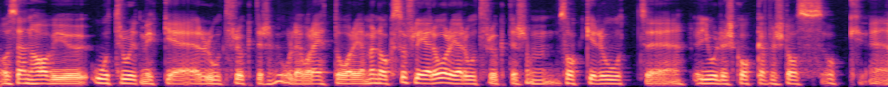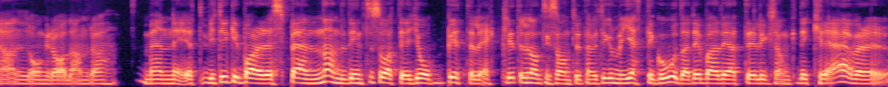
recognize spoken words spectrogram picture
Och sen har vi ju otroligt mycket rotfrukter som vi odlar våra ettåriga, men också fleråriga rotfrukter som sockerrot, eh, jordärtskocka förstås och eh, en lång rad andra men vi tycker bara det är spännande. Det är inte så att det är jobbigt eller äckligt eller någonting sånt, utan vi tycker de är jättegoda. Det är bara det att det, liksom, det kräver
